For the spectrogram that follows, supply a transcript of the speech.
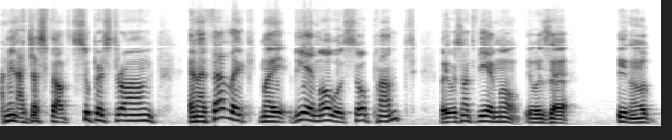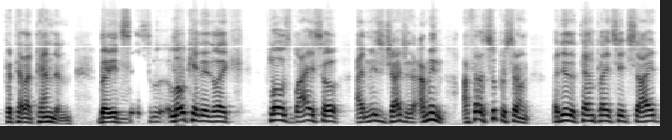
I mean, I just felt super strong. And I felt like my VMO was so pumped, but it was not VMO. It was, uh, you know, patella tendon. But it's, mm-hmm. it's located like close by. So I misjudged it. I mean, I felt super strong. I did a 10 plates each side.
